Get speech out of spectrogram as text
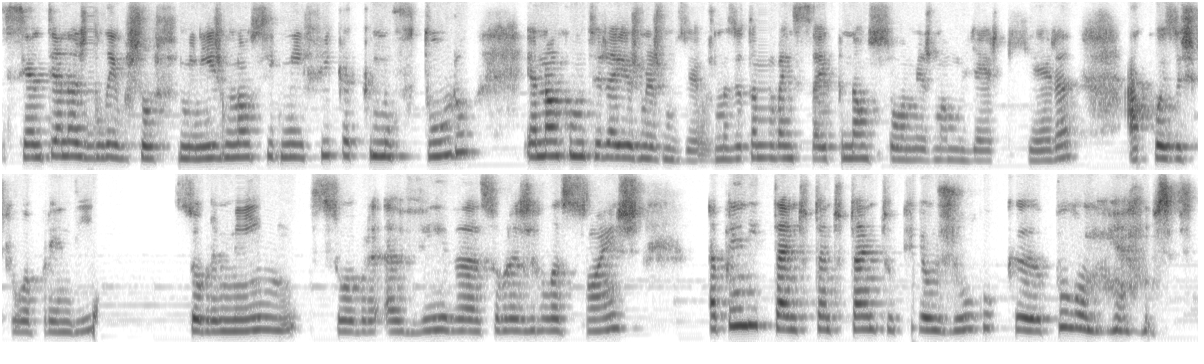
centenas de livros sobre feminismo não significa que no futuro eu não cometerei os mesmos erros, mas eu também sei que não sou a mesma mulher que era. Há coisas que eu aprendi sobre mim, sobre a vida, sobre as relações. Aprendi tanto, tanto, tanto que eu julgo que, pelo menos,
